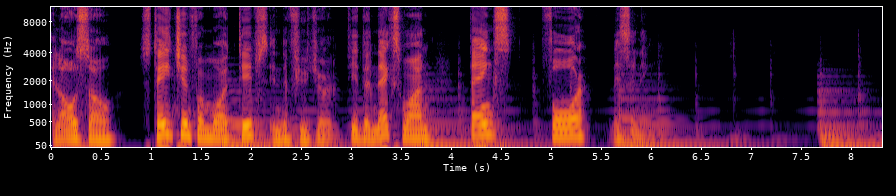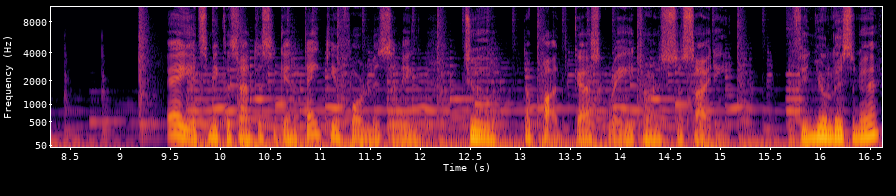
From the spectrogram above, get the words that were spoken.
And also, stay tuned for more tips in the future. Till the next one, thanks for listening. Hey, it's Miko Santos again. Thank you for listening to the Podcast Creators Society. If you're a new listener,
